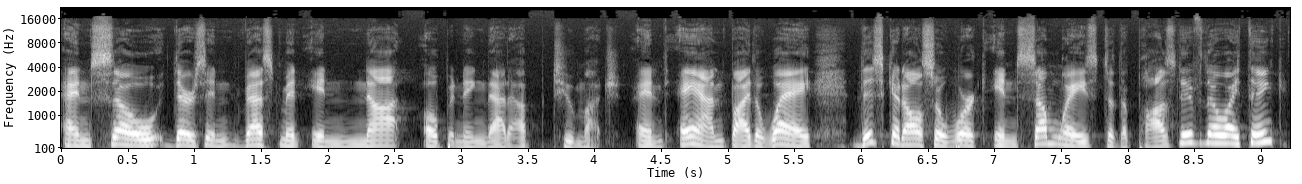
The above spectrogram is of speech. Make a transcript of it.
And so there's investment in not opening that up too much. And and by the way, this could also work in some ways to the positive though I think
